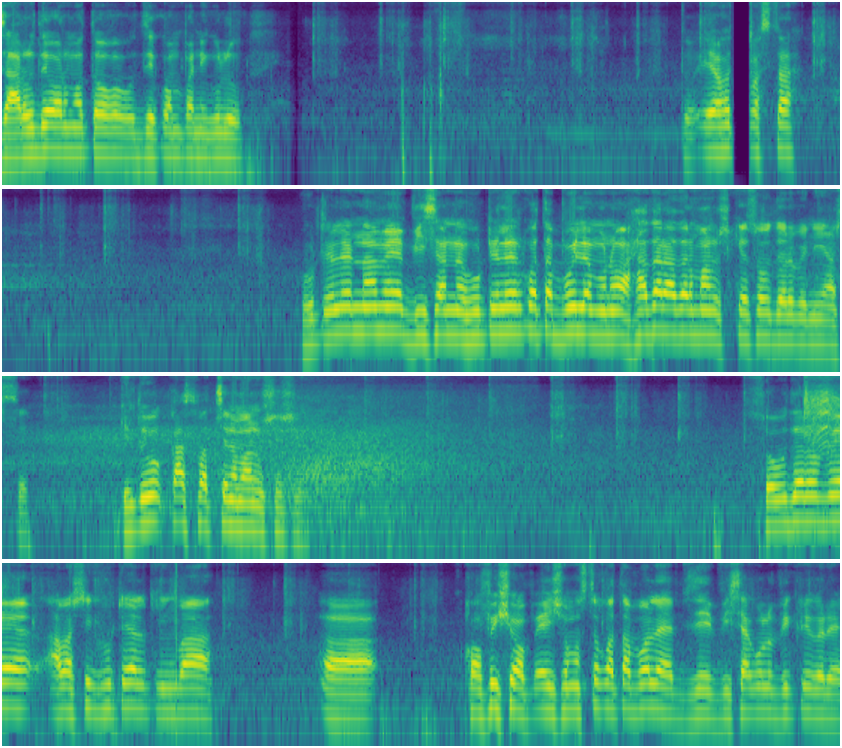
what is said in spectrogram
ঝাড়ু দেওয়ার মতো যে কোম্পানিগুলো তো এ হচ্ছে অবস্থা। হোটেলের নামে ভিসা না হোটেলের কথা বললে মনে হয় হাজার হাজার মানুষকে সৌদি আরবে নিয়ে আসছে। কিন্তু কাজ পাচ্ছে না মানুষ এসে। সৌদি আরবে আবাসিক হোটেল কিংবা কফি শপ, এই সমস্ত কথা বলে যে ভিসাগুলো বিক্রি করে।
